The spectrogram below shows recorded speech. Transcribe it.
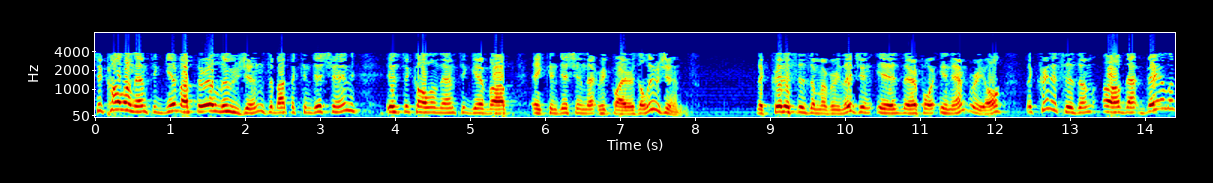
To call on them to give up their illusions about the condition is to call on them to give up a condition that requires illusions. The criticism of religion is, therefore, in embryo, the criticism of that vale of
